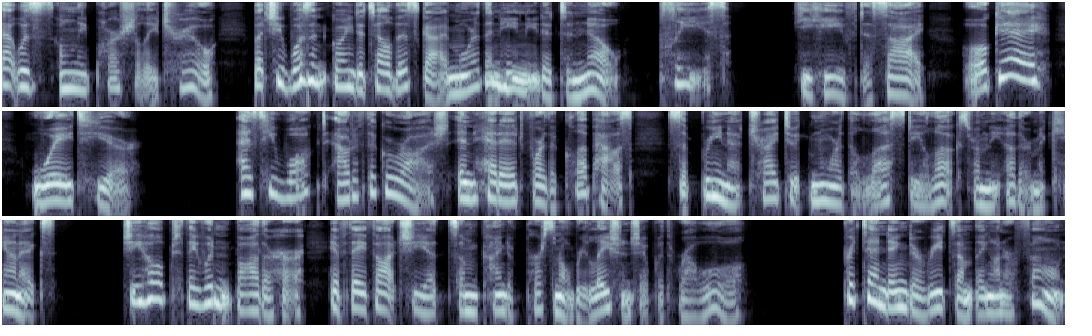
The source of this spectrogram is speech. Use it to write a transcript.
That was only partially true, but she wasn't going to tell this guy more than he needed to know. Please. He heaved a sigh. Okay, wait here. As he walked out of the garage and headed for the clubhouse, Sabrina tried to ignore the lusty looks from the other mechanics. She hoped they wouldn't bother her if they thought she had some kind of personal relationship with Raoul. Pretending to read something on her phone,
